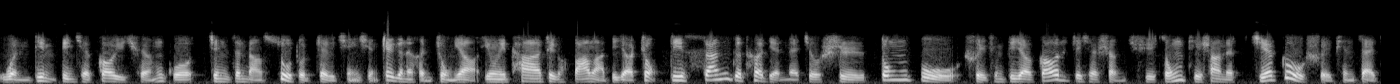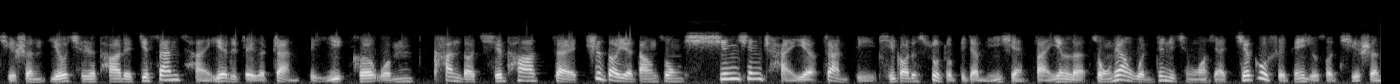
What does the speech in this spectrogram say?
稳定，并且高于全国经济增长速度这个情形，这个呢很重要，因为它这个砝码比较重。第三个特点呢，就是东部水平比较高的这些省区，总体上的结构水平在提升，尤其是它的第三产业的这个占比和我们。看到其他在制造业当中新兴产业占比提高的速度比较明显，反映了总量稳定的情况下，结构水平有所提升。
